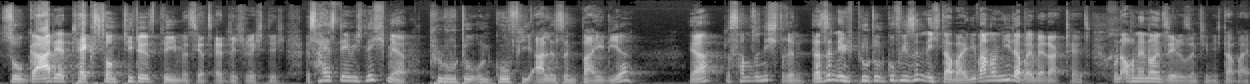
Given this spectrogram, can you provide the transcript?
Sogar der Text vom Titeltheme ist jetzt endlich richtig. Es heißt nämlich nicht mehr, Pluto und Goofy alle sind bei dir. Ja, das haben sie nicht drin. Da sind nämlich Pluto und Goofy sind nicht dabei. Die waren noch nie dabei bei DuckTales. Und auch in der neuen Serie sind die nicht dabei.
